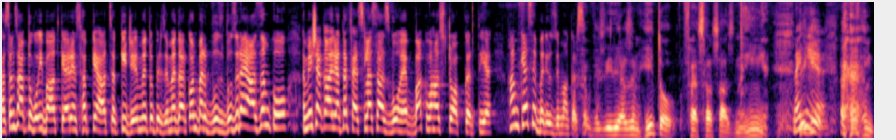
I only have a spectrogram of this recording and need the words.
हसन साहब तो वही बात कह रहे हैं सबके हाथ सबकी जेब में तो फिर जिम्मेदार कौन? पर वजर आज़म को हमेशा कहा जाता है फैसला साज वो है बक वहाँ स्टॉप करती है। हम कैसे बरी जिम्मा कर सकते हैं? वज़ीर आज़म ही तो फैसला साज नहीं है। नहीं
